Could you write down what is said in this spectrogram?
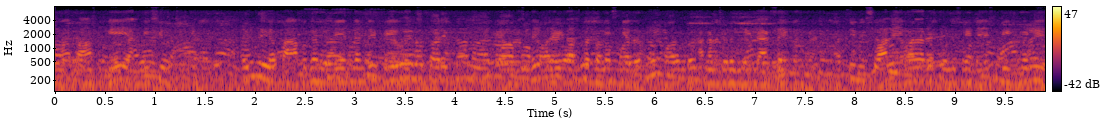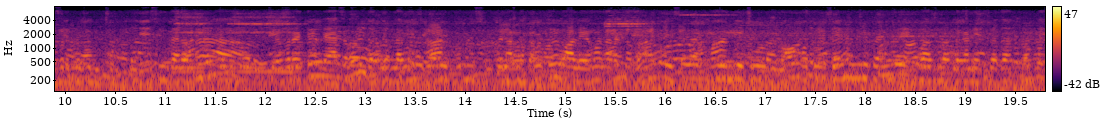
మా పాపకి అందిసి వచ్చింది ఇంకా పాప గారు ఇది ఏంటంటే ఫేవరెట్ తారీఖున నా యొక్క వస్తే ప్రైవేట్ హాస్పిటల్ తీసుకెళ్ళారు అక్కడ త్రీ ల్యాక్స్ అయిపోయింది మేడం వాళ్ళు ఏమన్నారు త్రీ డేస్ ట్రీట్మెంట్ చేసారు చేసిన తర్వాత ఫీవర్ అంటే ర్యాష్ దగ్గరలాగా వచ్చింది కాకపోతే వాళ్ళు ఏమన్నారు అమ్మా మీకు స్తోమత ఉంటే బ్రేక్ హాస్పిటల్ కానీ ఇతర హాస్పిటల్కి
